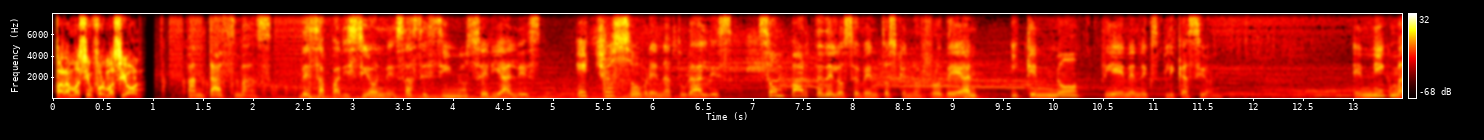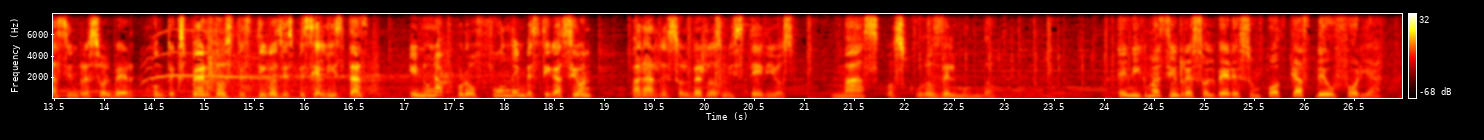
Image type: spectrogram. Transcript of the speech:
para más información. Fantasmas, desapariciones, asesinos seriales, hechos sobrenaturales son parte de los eventos que nos rodean y que no tienen explicación. Enigmas sin resolver, junto a expertos, testigos y especialistas, en una profunda investigación para resolver los misterios más oscuros del mundo. Enigmas sin resolver es un podcast de euforia.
